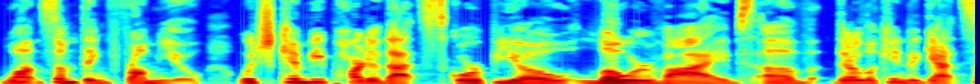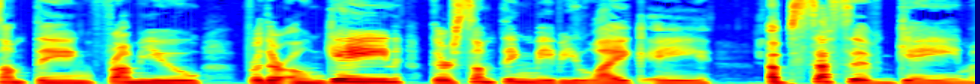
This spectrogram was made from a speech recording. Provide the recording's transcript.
want something from you, which can be part of that Scorpio lower vibes of they're looking to get something from you for their own gain. There's something maybe like a obsessive game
